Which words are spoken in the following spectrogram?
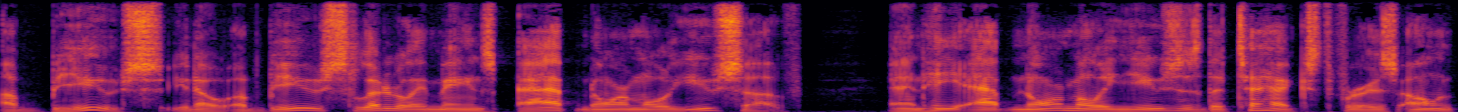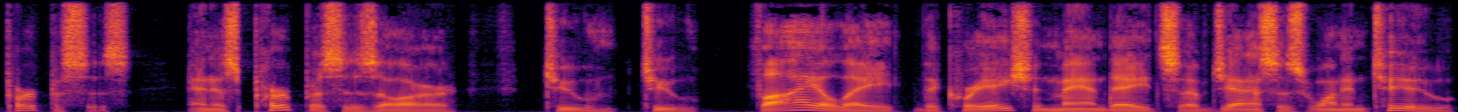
abuse. You know, abuse literally means abnormal use of. And he abnormally uses the text for his own purposes. And his purposes are to, to violate the creation mandates of Genesis 1 and 2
